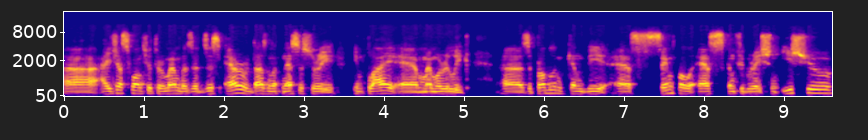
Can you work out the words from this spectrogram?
Uh, I just want you to remember that this error does not necessarily imply a memory leak. Uh, the problem can be as simple as configuration issue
